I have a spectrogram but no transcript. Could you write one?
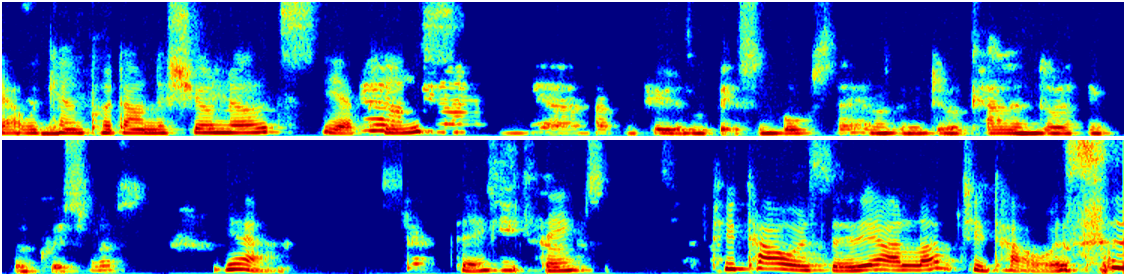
Yeah, we can put on the show notes. Yeah, yeah, I mean, please. I, yeah, I have a few little bits and bobs there. And I'm going to do a calendar, I think, for Christmas. Yeah. Tea thanks. towels. Tea towers. Yeah, I love tea towers.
